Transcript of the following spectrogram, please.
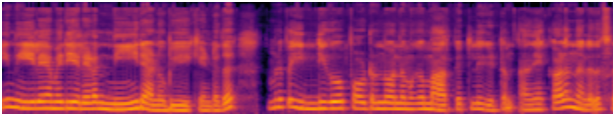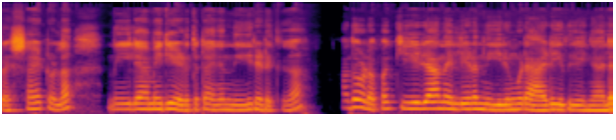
ഈ നീലയമരി ഇലയുടെ നീരാണ് ഉപയോഗിക്കേണ്ടത്. നമ്മളിപ്പോൾ ഇൻഡിഗോ പൗഡർ എന്ന് പറഞ്ഞാൽ നമുക്ക് മാർക്കറ്റിൽ കിട്ടും. അതിനേക്കാളും നല്ലത് ഫ്രഷായിട്ടുള്ള നീലയമരി എടുത്തിട്ട് അതിന് നീരെടുക്കുക. അതോടൊപ്പം കീഴാ നെല്ലിയുടെ നീരും കൂടെ ആഡ് ചെയ്ത് കഴിഞ്ഞാൽ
